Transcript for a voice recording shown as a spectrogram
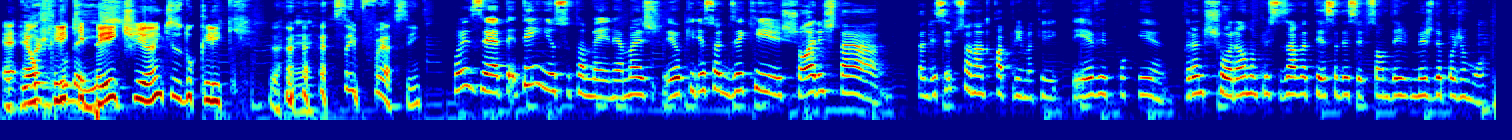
É, é o clickbait é antes do clique. É. Sempre foi assim. Pois é, tem isso também, né? Mas eu queria só dizer que Chore está tá decepcionado com a prima que teve, porque grande chorão não precisava ter essa decepção mesmo depois de morto.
